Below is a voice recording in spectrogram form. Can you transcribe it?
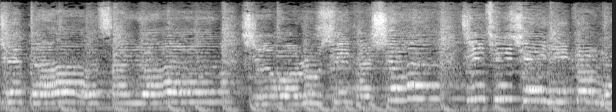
觉得残忍。是我入戏太深，结局却一个人。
